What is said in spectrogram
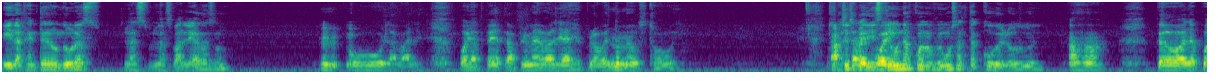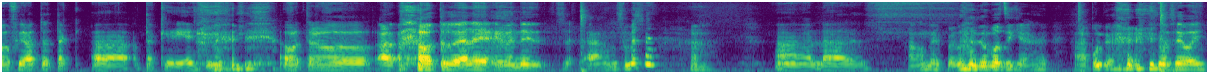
Y la gente de Honduras, las, las baleadas, ¿no? Uh, la vale. Güey, la, la primera baleada que probé no me gustó, güey. Tú te pediste güey. una cuando fuimos al Taco Veloz, güey. Ajá. Pero después fui a otra ta a, taquería, a otro, a, a otro lugar de de vende, ¿a dónde se me hace? A las, ¿A dónde? Perdón, yo más dije, a la pulga. no sé, güey.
